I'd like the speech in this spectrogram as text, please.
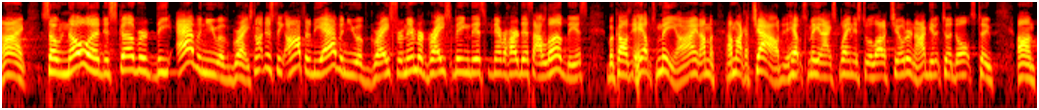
All right, so Noah discovered the avenue of grace, not just the author, the avenue of grace. Remember, grace being this, if you've never heard this, I love this because it helps me, all right? I'm, a, I'm like a child. It helps me, and I explain this to a lot of children, I give it to adults too. Um,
